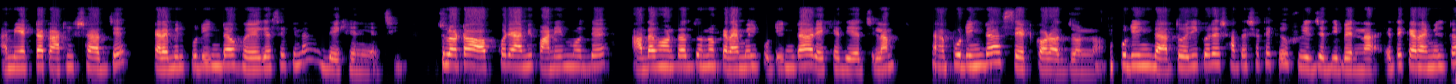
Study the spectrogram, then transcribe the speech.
আমি একটা কাঠির সাহায্যে ক্যারামেল পুডিংটা হয়ে গেছে কিনা দেখে নিয়েছি। চুলাটা অফ করে আমি পানির মধ্যে আধা ঘণ্টার জন্য ক্যারামেল পুডিংটা রেখে দিয়েছিলাম। পুডিংটা সেট করার জন্য। পুডিংটা তৈরি করে সাথে সাথে কেউ ফ্রিজে দিবেন না, এতে ক্যারামেলটা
